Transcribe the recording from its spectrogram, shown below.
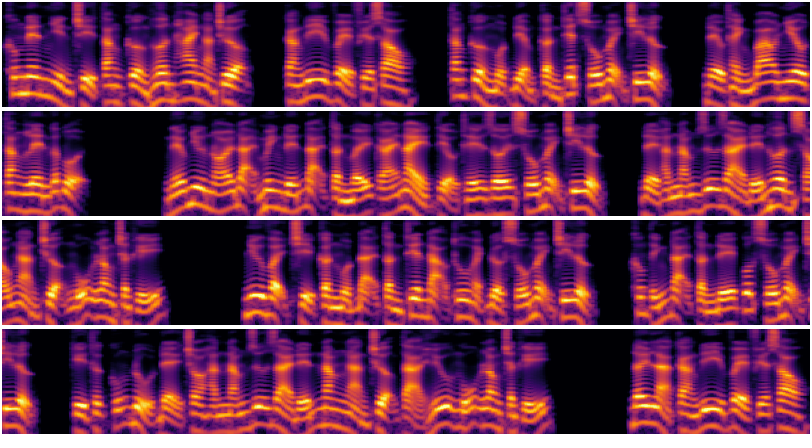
Không nên nhìn chỉ tăng cường hơn 2.000 trượng, càng đi về phía sau, tăng cường một điểm cần thiết số mệnh chi lực, đều thành bao nhiêu tăng lên gấp bội. Nếu như nói đại minh đến đại tần mấy cái này tiểu thế giới số mệnh chi lực, để hắn nắm giữ dài đến hơn 6.000 trượng ngũ long chân khí. Như vậy chỉ cần một đại tần thiên đạo thu hoạch được số mệnh chi lực, không tính đại tần đế quốc số mệnh chi lực, kỳ thực cũng đủ để cho hắn nắm giữ dài đến 5.000 trượng tả hữu ngũ long chân khí. Đây là càng đi về phía sau,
